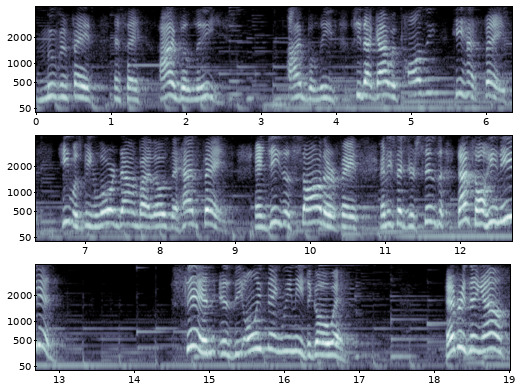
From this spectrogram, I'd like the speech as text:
move in faith and say, I believe. I believe. See, that guy with palsy, he had faith. He was being lowered down by those that had faith. And Jesus saw their faith and he said, Your sins, that's all he needed. Sin is the only thing we need to go away. Everything else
